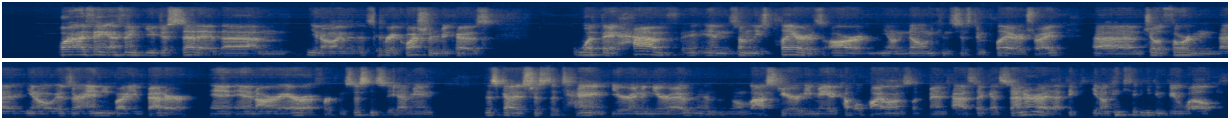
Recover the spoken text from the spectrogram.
Well, I think I think you just said it. Um, you know, it's a great question because what they have in some of these players are you know known consistent players, right? Uh, Joe Thornton, uh, you know, is there anybody better in, in, our era for consistency? I mean, this guy is just a tank year in and year out. And you know, last year he made a couple pylons look fantastic at center. I, I think you know he can, he can, do well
